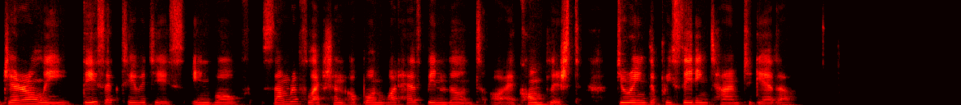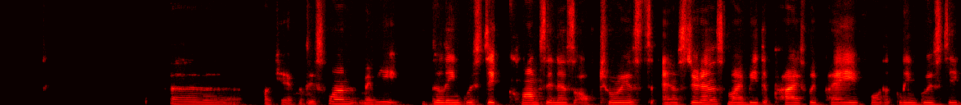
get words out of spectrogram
Generally, these activities involve some reflection upon what has been learned or accomplished during the preceding time together. Uh, okay, for this one, maybe the linguistic clumsiness of tourists and students might be the price we pay for the linguistic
